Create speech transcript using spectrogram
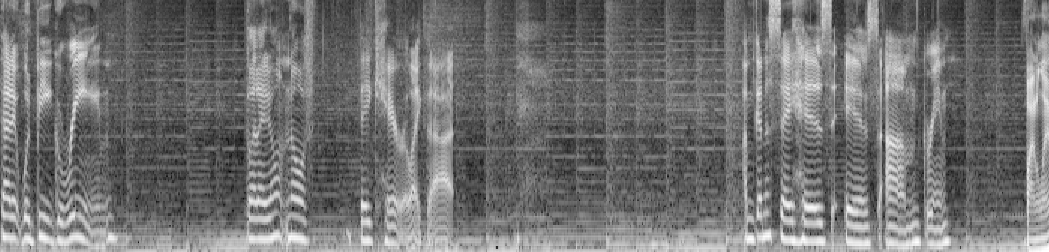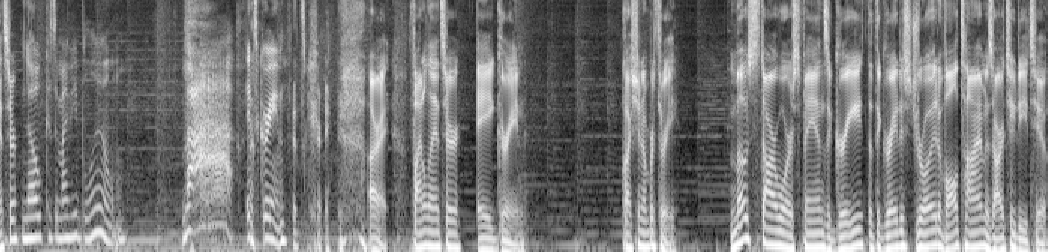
that it would be green. But I don't know if they care like that. I'm gonna say his is um, green. Final answer? No, because it might be bloom. Ah, it's green. That's green. All right. Final answer A green. Question number three. Most Star Wars fans agree that the greatest droid of all time is R2D2.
